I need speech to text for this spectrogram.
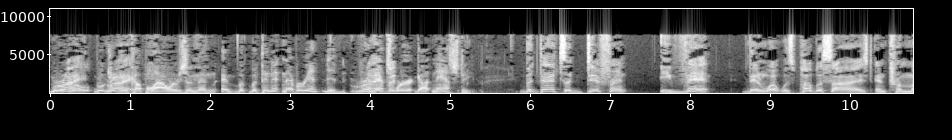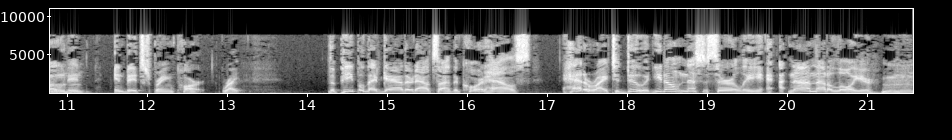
we'll, Right, we'll, we'll give you a couple hours," and then, and, but but then it never ended. Right, and that's but- where it got nasty. But that's a different event than what was publicized and promoted Mm-hmm. in Big Spring Park. Right. the people that gathered outside the courthouse had a right to do it. You don't necessarily, now I'm not a lawyer, mm-hmm.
